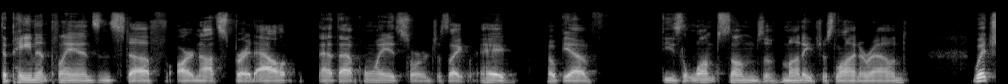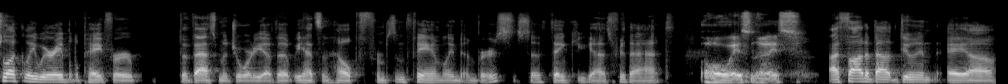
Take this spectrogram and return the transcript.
the payment plans and stuff are not spread out at that point. It's sort of just like, hey, hope you have these lump sums of money just lying around. Which luckily we were able to pay for the vast majority of it. We had some help from some family members. So thank you guys for that. Always nice. I thought about doing a uh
